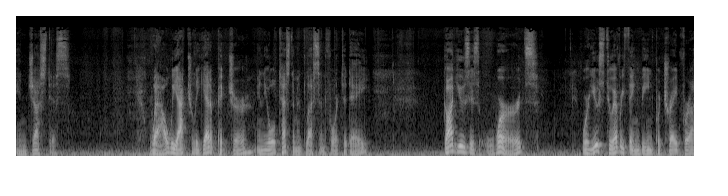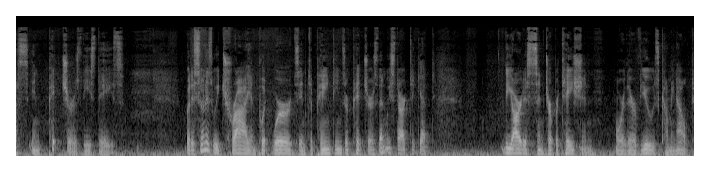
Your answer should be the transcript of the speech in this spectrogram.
injustice? Well, we actually get a picture in the Old Testament lesson for today. God uses words. We're used to everything being portrayed for us in pictures these days. But as soon as we try and put words into paintings or pictures, then we start to get the artist's interpretation or their views coming out.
